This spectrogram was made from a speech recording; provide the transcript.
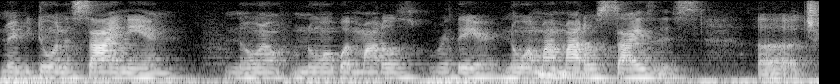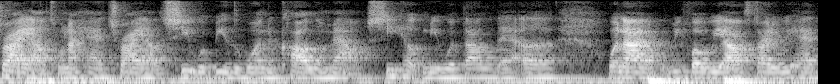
maybe doing a sign in, knowing knowing what models were there, knowing my mm-hmm. model sizes, uh, tryouts. When I had tryouts, she would be the one to call them out. She helped me with all of that. Uh, when I before we all started, we had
